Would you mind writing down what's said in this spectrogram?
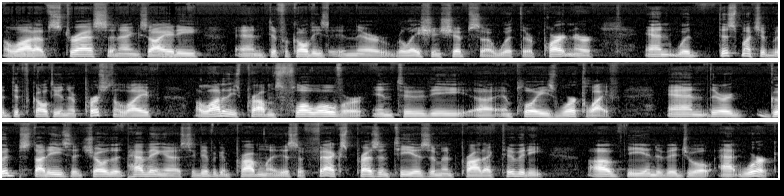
a lot of stress and anxiety and difficulties in their relationships uh, with their partner. And with this much of a difficulty in their personal life, a lot of these problems flow over into the uh, employee's work life. And there are good studies that show that having a significant problem like this affects presenteeism and productivity of the individual at work.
